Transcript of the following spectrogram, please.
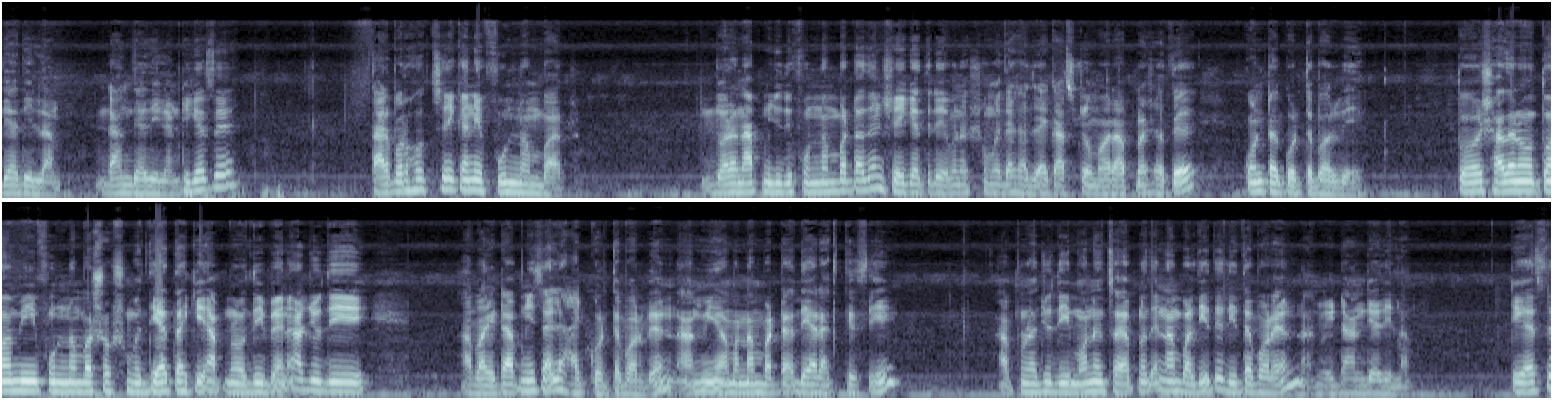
দিয়ে দিলাম, ডান দিয়ে দিলাম, ঠিক আছে? তারপর হচ্ছে এখানে ফোন নাম্বার ধরেন আপনি যদি ফোন নাম্বারটা দেন, সেই ক্ষেত্রে অনেক সময় দেখা যায় কাস্টমার আপনার সাথে কন্ট্যাক্ট করতে পারবে। তো সাধারণত আমি ফোন নাম্বার সবসময় দেওয়া থাকি, আপনারাও দিবেন। আর যদি আবার এটা আপনি চাইলে হাইড করতে পারবেন, আমি আমার নাম্বারটা দেওয়া রাখতেছি। আপনারা যদি মনে চায় আপনাদের নাম্বার দিতে দিতে পারেন, আমি ডান দিয়ে দিলাম। ঠিক আছে?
